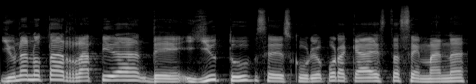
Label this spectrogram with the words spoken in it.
Y una nota rápida de YouTube. Se descubrió por acá esta semana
